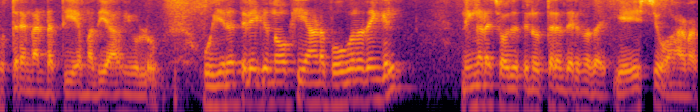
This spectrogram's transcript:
ഉത്തരം കണ്ടെത്തിയേ മതിയാകുകയുള്ളൂ. ഉയരത്തിലേക്ക് നോക്കിയാണ് പോകുന്നതെങ്കിൽ നിങ്ങളുടെ ചോദ്യത്തിന് ഉത്തരം തരുന്നത് യേശുവാണ്.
